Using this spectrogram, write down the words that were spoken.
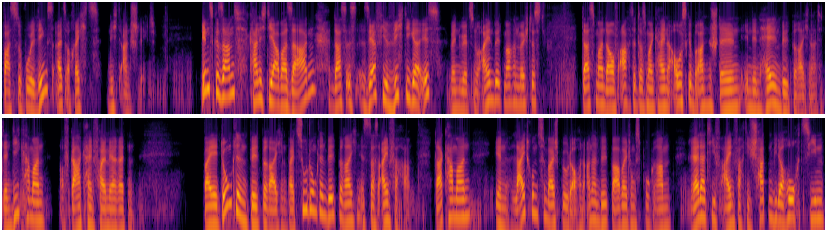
was sowohl links als auch rechts nicht anschlägt. Insgesamt kann ich dir aber sagen, dass es sehr viel wichtiger ist, wenn du jetzt nur ein Bild machen möchtest, dass man darauf achtet, dass man keine ausgebrannten Stellen in den hellen Bildbereichen hat. Denn die kann man auf gar keinen Fall mehr retten. Bei dunklen Bildbereichen, bei zu dunklen Bildbereichen ist das einfacher. Da kann man in Lightroom zum Beispiel oder auch in anderen Bildbearbeitungsprogrammen relativ einfach die Schatten wieder hochziehen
